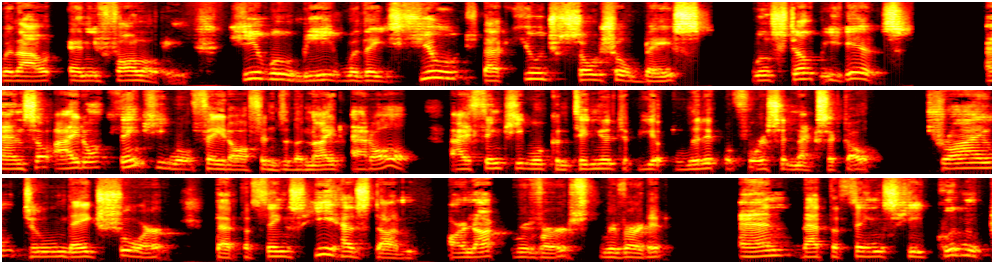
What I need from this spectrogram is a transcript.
without any following. He will leave with a huge, that huge social base will still be his. And so I don't think he will fade off into the night at all. I think he will continue to be a political force in Mexico, trying to make sure that the things he has done are not reversed, reverted, and that the things he couldn't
